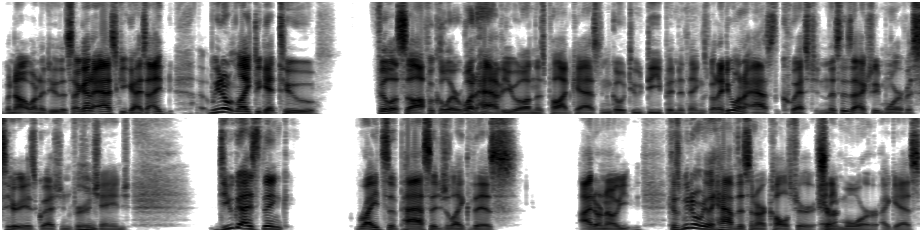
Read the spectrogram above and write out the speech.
would not want to do this. I got to ask you guys. I we don't like to get too philosophical or what have you on this podcast and go too deep into things, but I do want to ask the question. This is actually more of a serious question for a Mhm. change. Do you guys think rites of passage like this I don't know, because we don't really have this in our culture Sure. anymore, I guess.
